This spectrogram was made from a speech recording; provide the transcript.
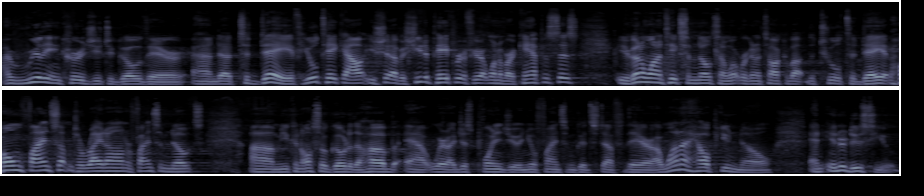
I really encourage you to go there. And uh, today, if you'll take out, you should have a sheet of paper if you're at one of our campuses. You're going to want to take some notes on what we're going to talk about the tool today. At home, find something to write on or find some notes. Um, you can also go to the hub where I just pointed you, and you'll find some good stuff there. I want to help you know and introduce you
